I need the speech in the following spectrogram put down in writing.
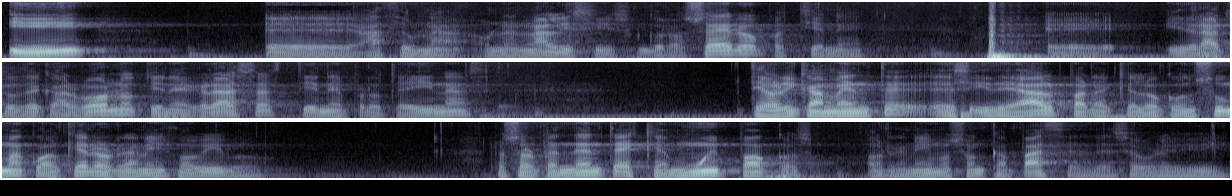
y eh, hace un análisis grosero, pues tiene eh, hidratos de carbono, tiene grasas, tiene proteínas. Teóricamente es ideal para que lo consuma cualquier organismo vivo. Lo sorprendente es que muy pocos organismos son capaces de sobrevivir.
